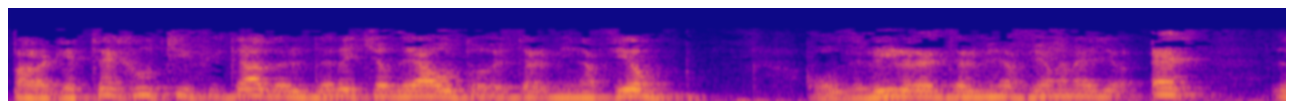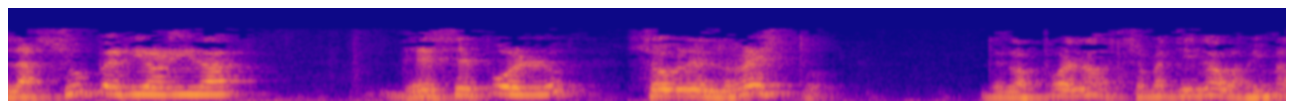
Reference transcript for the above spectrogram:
para que esté justificado el derecho de autodeterminación o de libre determinación en ellos es la superioridad de ese pueblo sobre el resto de los pueblos sometidos a la misma,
